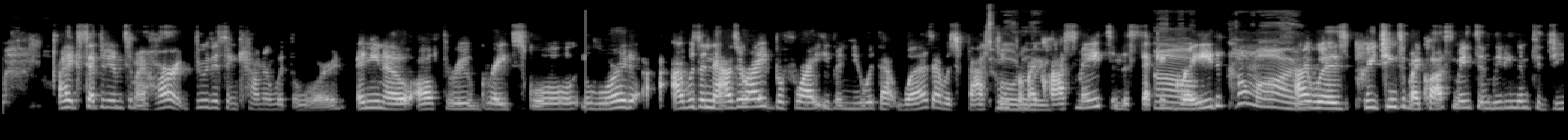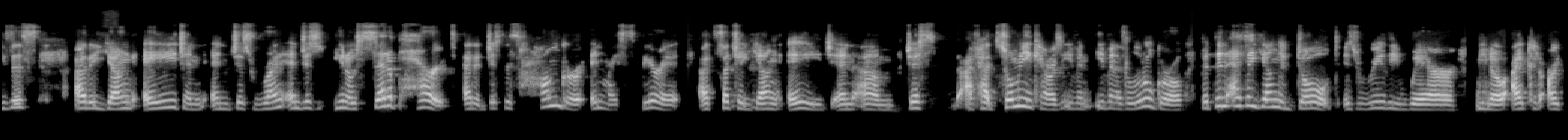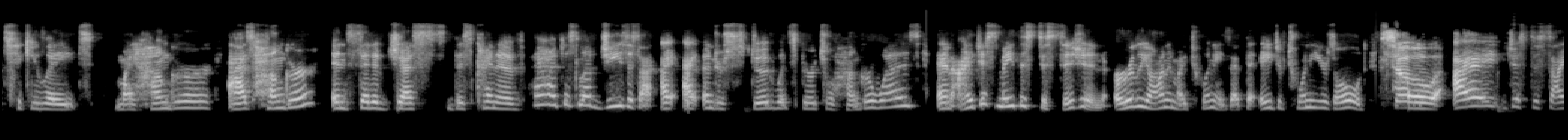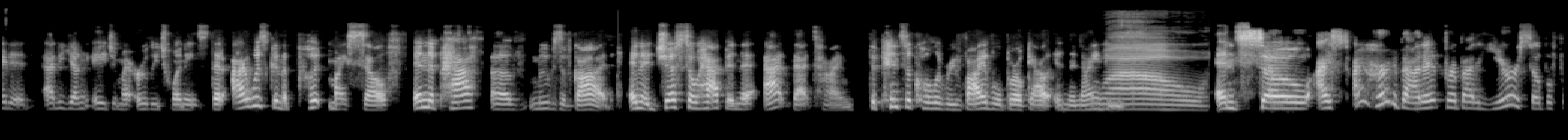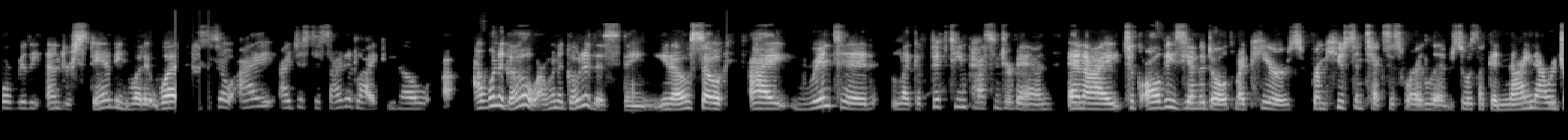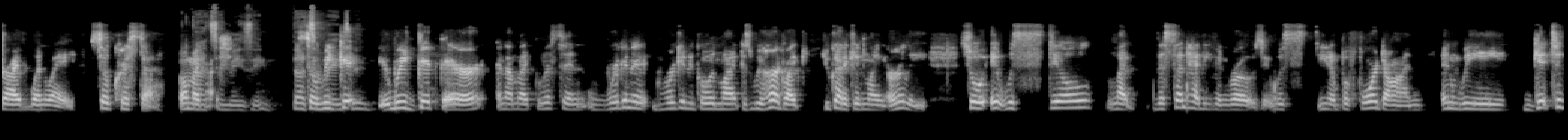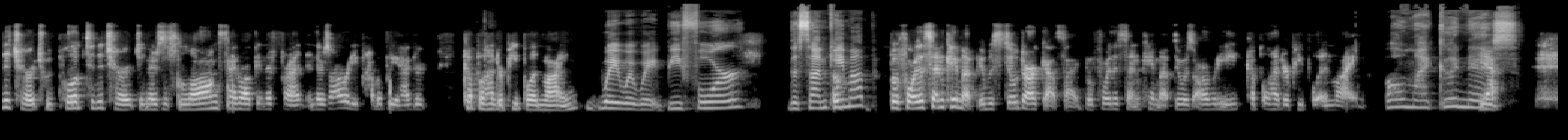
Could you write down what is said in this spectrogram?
I accepted him to my heart through this encounter with the Lord. And, you know, all through grade school, the Lord, I was a Nazarite before I even knew what that was. I was fasting for my classmates in the second Oh, grade. come on. I was preaching to my classmates and leading them to Jesus at a young age and and just run and just you know set apart at just this hunger in my spirit at such a young age and um just I've had so many encounters even even as a little girl but then as a young adult is really where you know I could articulate my hunger as hunger instead of just this kind of "Ah, I just love Jesus. I, I I understood what spiritual hunger was, and I just made this decision early on in my twenties, at the age of twenty years old. So I just decided at a young age in my early twenties that I was going to put myself in the path of moves of God, and it just so happened that at that time the Pensacola revival broke out in the nineties. wow. And so i i heard about it for about a year or so before really understanding what it was. So I, I just decided like, you know, I, I want to go. I want to go to this thing, you know? So I rented like a 15 passenger van and I took all these young adults, my peers from Houston, Texas, where I lived. So it's like a nine hour drive one way. So Christa, oh my That's gosh amazing. That's so we get we get there and i'm like listen we're gonna we're gonna go in line because we heard like you got to get in line early. So it was still like the sun had even rose. It was you know before dawn and we get to the church we pull up to the church and there's this long sidewalk in the front and there's already probably a hundred couple hundred people in line. Wait, wait, wait. Before the sun came up? before the sun came up. It was still dark outside. Before the sun came up there was already a couple hundred people in line. Oh my goodness.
